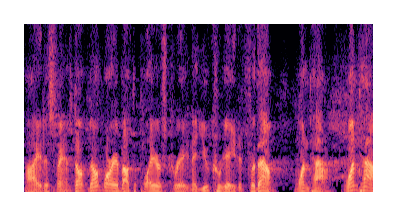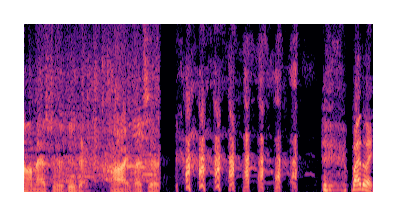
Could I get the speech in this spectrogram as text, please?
all right, as fans. Don't, don't worry about the players creating it. You create it for them. One time. One time I'm asking you to do that. All right, that's it. By the way,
